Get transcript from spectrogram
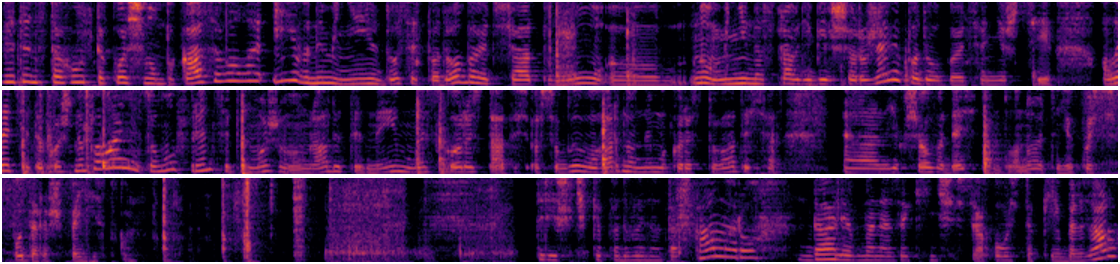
Від Instagood також вам показувала, і вони мені досить подобаються, тому е, ну, мені насправді більше рожеві подобаються, ніж ці, але ці також непогані, тому, в принципі, можу вам радити ними скористатись. Особливо гарно ними користуватися, е, якщо ви десь там плануєте якусь подорож, поїздку. Трішечки подвинута камеру. Далі в мене закінчився ось такий бальзам.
